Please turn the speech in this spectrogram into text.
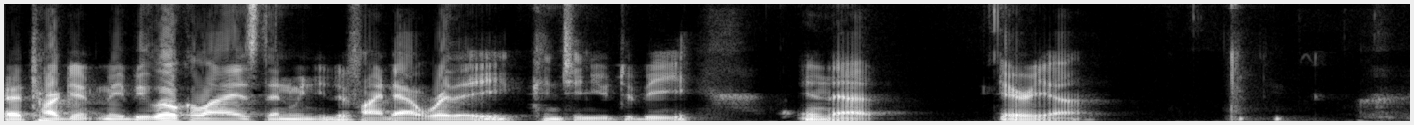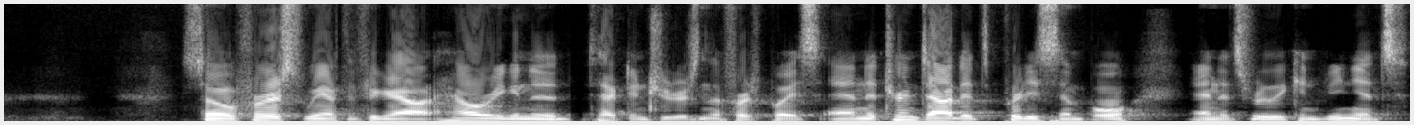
a target may be localized, then we need to find out where they continue to be in that area. So first we have to figure out how are we going to detect intruders in the first place. And it turns out it's pretty simple and it's really convenient.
